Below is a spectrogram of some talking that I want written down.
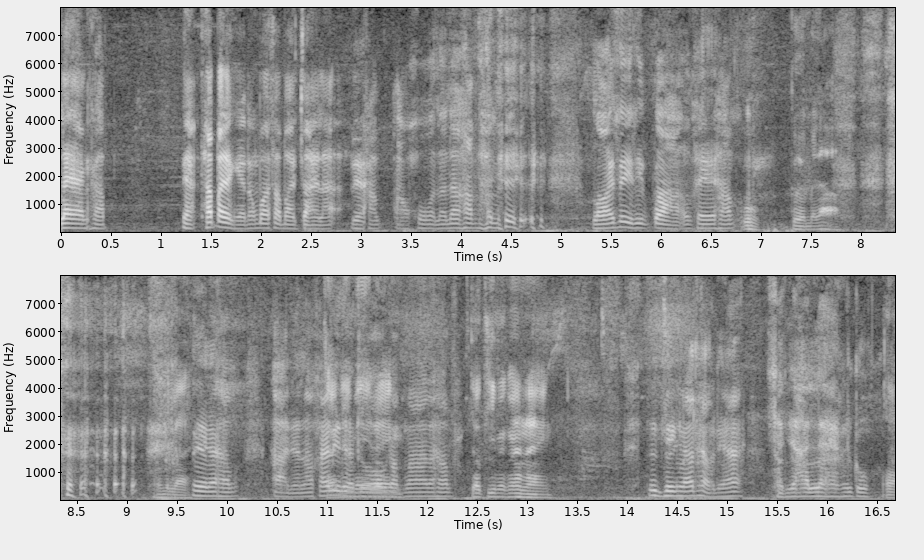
แรงครับเนี่ยถ้าไปอย่างเงี้ยน้องบอยสบายใจละเนี่ยครับ เอาโหดแล้วนะครับตอนนี้ร้อยสี่สิบกว่า โอเคครับอู้ เกินไปแล้ว ไม่เป็นไร นี่นะครับ อ่าเดี๋ยวเราค่อยแต่รีนี่เทิร์นไม่ตัวแรงกลับมานะครับ เจ้าที่ไม่ค่อยแรง จริงๆแล้วแถวเนี้ย สัญญาณแรงพี่กุ๊กอ๋อ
